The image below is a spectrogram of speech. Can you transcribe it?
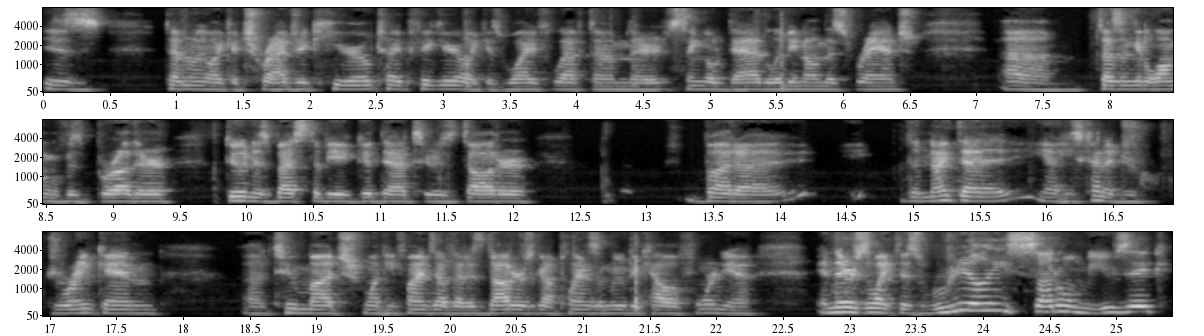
is definitely like a tragic hero type figure. Like his wife left him. Their single dad living on this ranch um, doesn't get along with his brother doing his best to be a good dad to his daughter. But uh, the night that you know he's kind of dr- drinking uh, too much when he finds out that his daughter's got plans to move to California, and there's like this really subtle music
